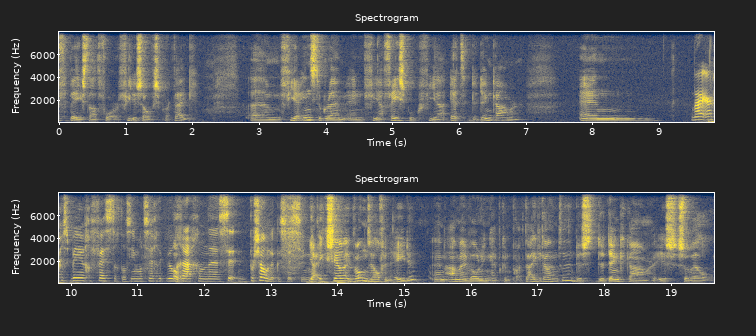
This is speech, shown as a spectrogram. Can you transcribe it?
FP staat voor Filosofische Praktijk. Um, via Instagram en via Facebook via de Denkkamer. En Waar ergens ben je gevestigd als iemand zegt ik wil oh. graag een, uh, persoonlijke sessie? Ja, ik, zelf, ik woon zelf in Ede en aan mijn woning heb ik een praktijkruimte. Dus de denkkamer is zowel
